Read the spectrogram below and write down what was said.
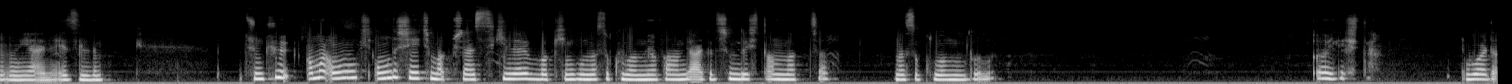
Yani ezildim. Çünkü ama onun, onu da şey için bakmış. Yani skill'lere bakayım bu nasıl kullanılıyor falan diye. Arkadaşım da işte anlattı. Nasıl kullanıldığını. Öyle işte. Bu arada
